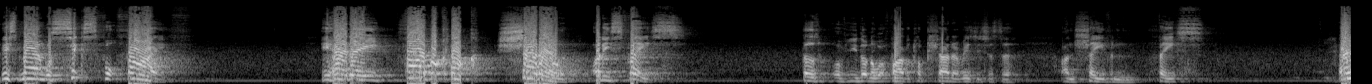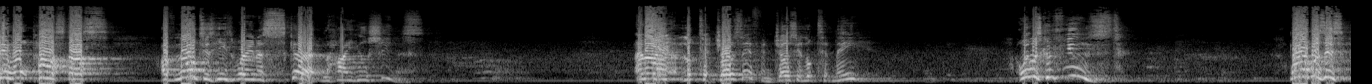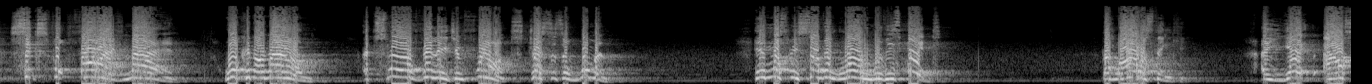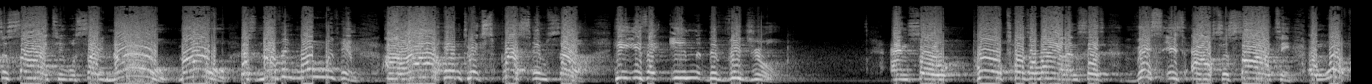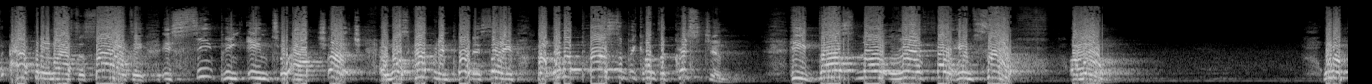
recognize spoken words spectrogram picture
This man was six foot five. He had a five o'clock shadow on his face. Those of you don't know what five o'clock shadow is, it's just an unshaven face. And he walked past us. I've noticed he's wearing a skirt and high heel shoes. And I looked at Joseph, and Joseph looked at me. We was confused. Why was this six foot five man walking around a small village in France dressed as a woman? There must be something wrong with his head. That's what I was thinking. And yet our society will say, no, no, there's nothing wrong with him. Allow him to express himself. He is an individual. And so Paul turns around and says, This is our society. And what's happening in our society is seeping into our church. And what's happening, Paul is saying that when a person becomes a Christian, he does not live for himself alone.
